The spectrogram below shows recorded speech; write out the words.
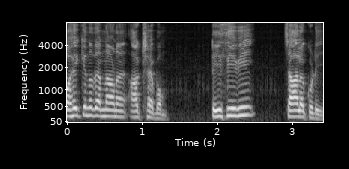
വഹിക്കുന്നതെന്നാണ് ആക്ഷേപം. T C V Chalakudy.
